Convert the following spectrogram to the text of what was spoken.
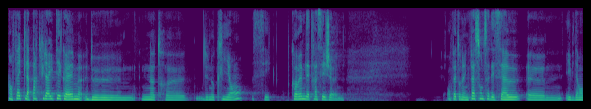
En fait, la particularité quand même de notre de nos clients, c'est quand même d'être assez jeunes. En fait, on a une façon de s'adresser à eux, euh, évidemment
